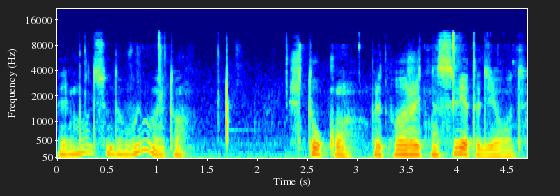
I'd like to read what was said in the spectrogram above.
Возьму отсюда, выну эту штуку, предположительно светодиод.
